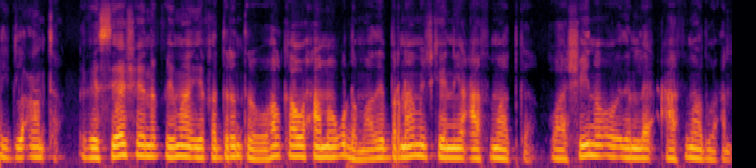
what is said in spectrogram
dhiig la'aanta dhegeystayaasheena qiimaha iyo qadarinta halkaa waxaa noogu dhammaaday barnaamijkeenii caafimaadka. Waa shiina oo idin leh caafimaad wacan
